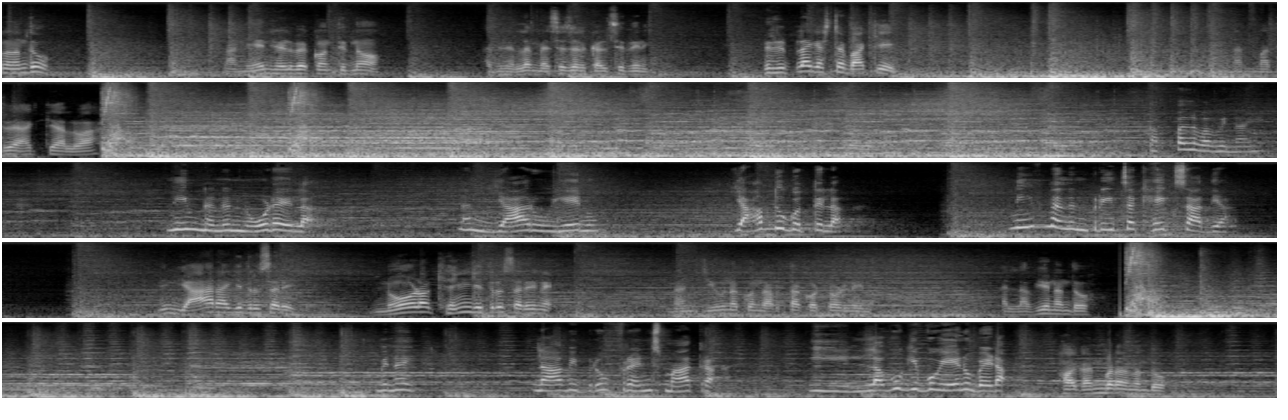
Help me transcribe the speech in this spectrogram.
ಅಲ್ಲ ನಂದು? ನಾನು ಏನು ಹೇಳಬೇಕು ಅಂತಿದ್ನೋ, ಅದನ್ನೆಲ್ಲ ಮೆಸೇಜಲ್ಲಿ ಕಳಿಸಿದ್ದೀನಿ. ನೀನು ರಿಪ್ಲೈಗೆ ಅಷ್ಟೇ ಬಾಕಿ. ನನ್ನ ಮದುವೆ ಆಗ್ತೀಯ ಅಲ್ವಾ? ತಪ್ಪಲ್ವ ವಿನಾಯ್? ನೀವು ನನ್ನನ್ನು ನೋಡೇ ಇಲ್ಲ. ನಾನು ಯಾರು, ಏನು, ಯಾವುದೂ ಗೊತ್ತಿಲ್ಲ. ನೀವು ನನ್ನನ್ನು ಪ್ರೀತಿಸಕ್ಕೆ ಹೇಗೆ ಸಾಧ್ಯ? ನೀನು ಯಾರಾಗಿದ್ರು ಸರಿ ನೋಡೋಕೆ ಹೆಂಗಿದ್ರು ಸರಿನೇ. ನನ್ನ ಜೀವನಕ್ಕೊಂದು ಅರ್ಥ ಕೊಟ್ಟೋಳು ನೀನು. ಐ ಲವ್ ಯು ನಂದು. ವಿನಯ್ ನಾವಿಬ್ರು ಫ್ರೆಂಡ್ಸ್ ಮಾತ್ರ. ಈ ಲವ್ ಗಿಬ್ಬು ಏನು ಬೇಡ. ಹಾಗೆ ಅನ್ಬೇಡ ನಂದು.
